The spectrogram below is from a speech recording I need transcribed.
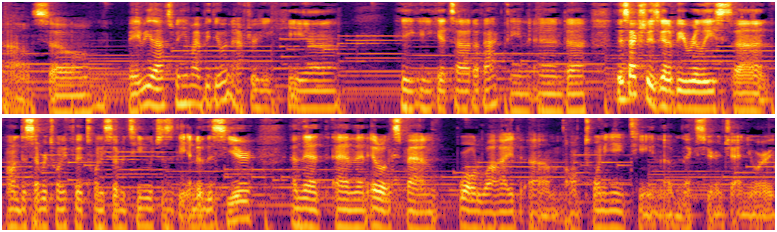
Uh, so maybe that's what he might be doing after he he uh, he, he gets out of acting. And uh, this actually is going to be released uh, on December 25th, 2017, which is at the end of this year, and then and then it'll expand worldwide um, on 2018 of next year in January.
